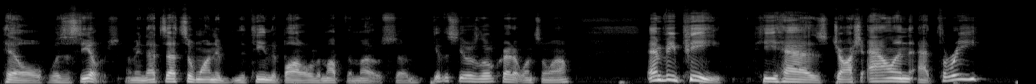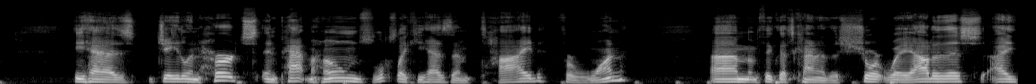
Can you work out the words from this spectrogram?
Hill was the Steelers. I mean, that's that's the one who, the team that bottled him up the most. So give the Steelers a little credit once in a while. MVP, he has Josh Allen at three. He has Jalen Hurts and Pat Mahomes. Looks like he has them tied for one. Um, I think that's kind of the short way out of this. I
